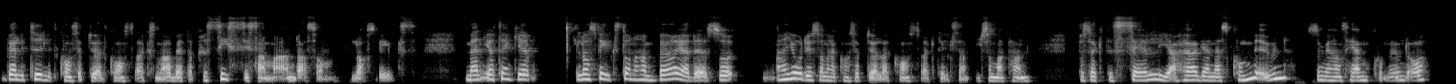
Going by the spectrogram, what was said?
väldigt tydligt konceptuellt konstverk som arbetar precis i samma anda som Lars Vilks. Men jag tänker, Lars Vilks då när han började så han gjorde ju sådana här konceptuella konstverk till exempel som att han försökte sälja Höganäs kommun, som är hans hemkommun då.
